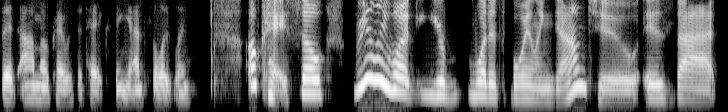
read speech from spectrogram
but I'm okay with the texting. Absolutely. Okay, so really, what you're what it's boiling down to is that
